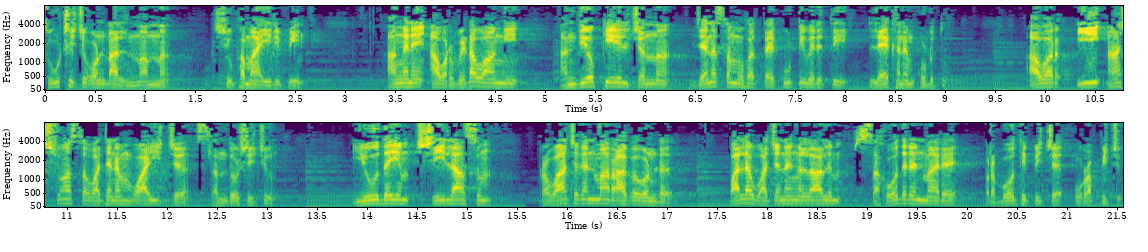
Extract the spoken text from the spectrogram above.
സൂക്ഷിച്ചുകൊണ്ടാൽ നന്ന് ശുഭമായിരിപ്പീൻ. അങ്ങനെ അവർ വിടവാങ്ങി അന്ത്യോക്കിയയിൽ ചെന്ന് ജനസമൂഹത്തെ കൂട്ടിവരുത്തി ലേഖനം കൊടുത്തു. അവർ ഈ ആശ്വാസവചനം വായിച്ച് സന്തോഷിച്ചു. യൂതയും ശീലാസും പ്രവാചകന്മാർ ആകൊണ്ട് പല വചനങ്ങളാലും സഹോദരന്മാരെ പ്രബോധിപ്പിച്ച് ഉറപ്പിച്ചു.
